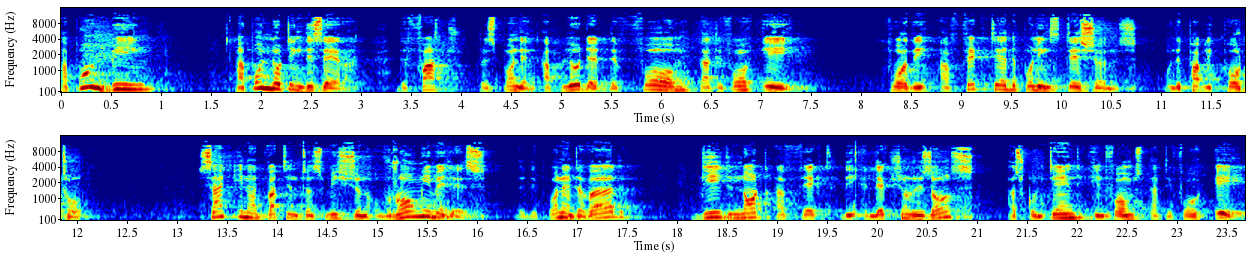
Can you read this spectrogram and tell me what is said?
Upon, being, upon noting this error, the first respondent uploaded the Form 34A for the affected polling stations on the public portal such inadvertent transmission of wrong images, the deponent averred, did not affect the election results as contained in Forms 34A.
